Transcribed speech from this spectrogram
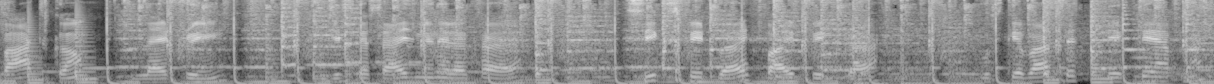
बाथ कम लेटरिन जिसका साइज़ मैंने रखा है six feet by five feet का। उसके बाद से देखते हैं अपना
